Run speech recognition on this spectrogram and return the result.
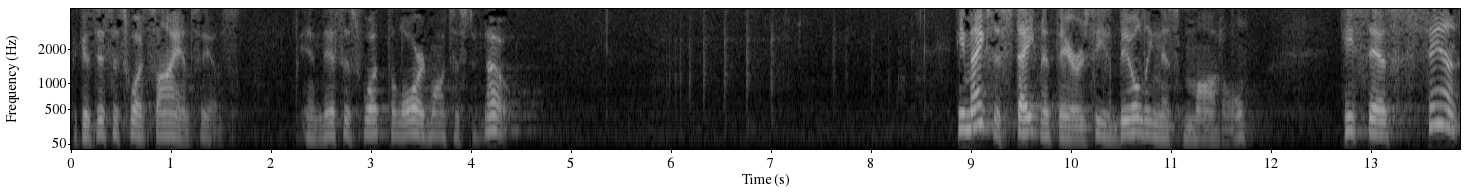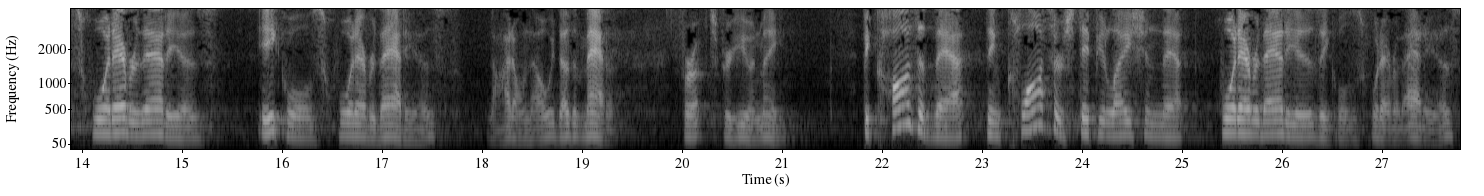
Because this is what science is. And this is what the Lord wants us to know. He makes a statement there as he's building this model. He says, since whatever that is equals whatever that is, I don't know, it doesn't matter for, for you and me. Because of that, then Clauser's stipulation that whatever that is equals whatever that is,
